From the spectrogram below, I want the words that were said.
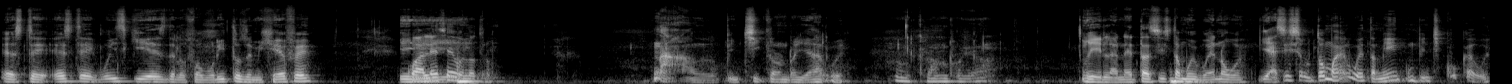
Este, este whisky es de los favoritos de mi jefe. Y- ¿Cuál ese o el otro? Nah, el pinche Crown Royal, güey. Un Crown Royal. Y la neta sí está muy bueno, güey. Y así se lo toma él, güey, también con pinche coca, güey.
